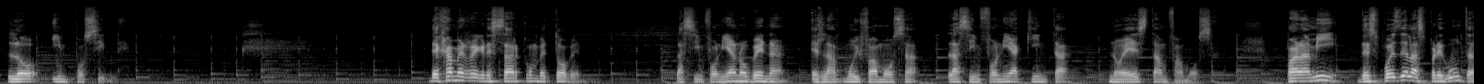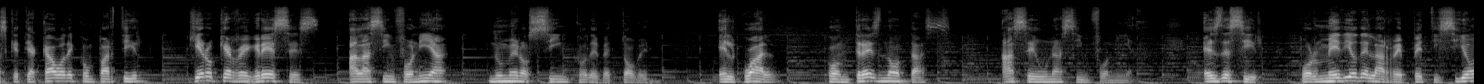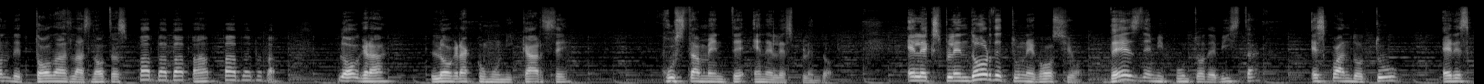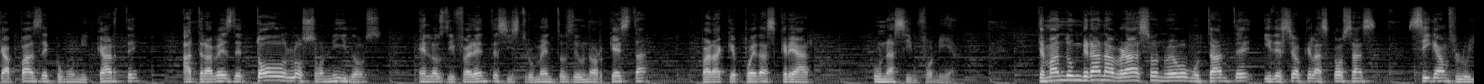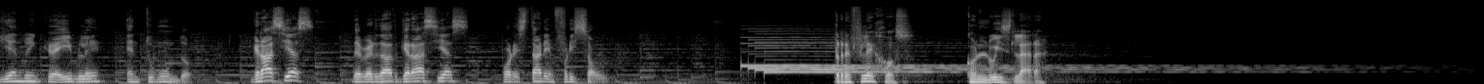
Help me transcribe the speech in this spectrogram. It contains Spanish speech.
lo imposible. Déjame regresar con Beethoven. La Sinfonía Novena es la muy famosa, la Sinfonía Quinta no es tan famosa. Para mí, después de las preguntas que te acabo de compartir, quiero que regreses a la Sinfonía número 5 de Beethoven, el cual, con tres notas, hace una sinfonía. Es decir, por medio de la repetición de todas las notas, logra logra comunicarse justamente en el esplendor. El esplendor de tu negocio, desde mi punto de vista, es cuando tú eres capaz de comunicarte a través de todos los sonidos en los diferentes instrumentos de una orquesta para que puedas crear una sinfonía. Te mando un gran abrazo, nuevo mutante, y deseo que las cosas sigan fluyendo increíble en tu mundo. Gracias de verdad, gracias por estar en Free Soul. Reflejos con Luis Lara.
